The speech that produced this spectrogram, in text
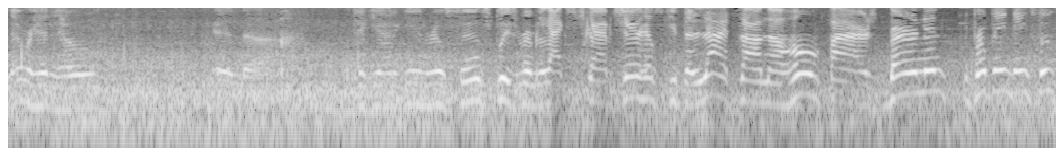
Now we're headed home. And uh, we'll take you out again real soon. So please remember to like, subscribe, and share. Helps keep the lights on, the home fires burning, the propane tanks food.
